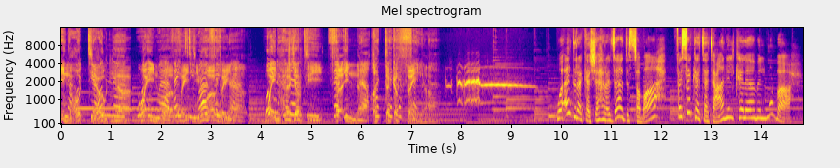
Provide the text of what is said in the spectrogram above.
إن عدت عدنا وإن وافيت وافينا وإن هجرت فإنا قد تكفينا. وأدرك شهرزاد الصباح فسكتت عن الكلام المباح.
